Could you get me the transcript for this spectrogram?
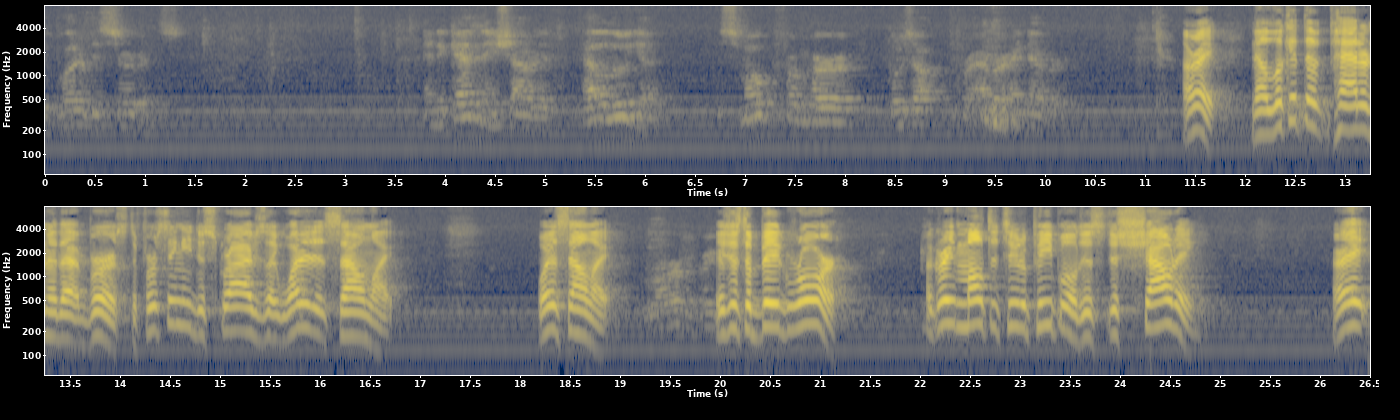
the blood of his servants. And again they shouted, Hallelujah! The smoke from her goes up forever and ever. All right. Now look at the pattern of that verse. The first thing he describes is like, what did it sound like? What did it sound like? It's just a big roar. A great multitude of people just, just shouting. All right?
